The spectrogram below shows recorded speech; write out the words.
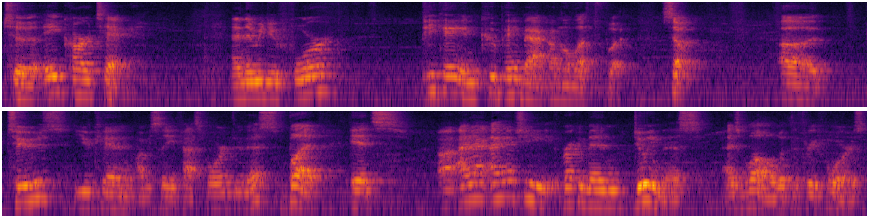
to écarté. And then we do four pique and coupe back on the left foot. So, uh, twos, you can obviously fast forward through this, but it's, uh, I, I actually recommend doing this as well with the three fours.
